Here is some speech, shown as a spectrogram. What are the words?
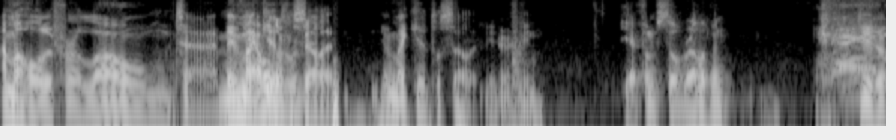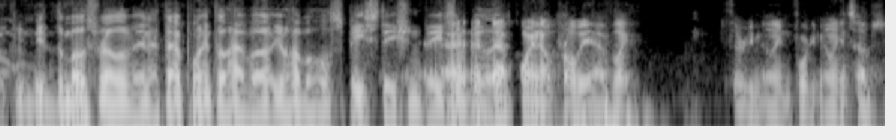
I'm gonna hold it for a long time. Maybe yeah, my kids will sell it. Maybe my kids will sell it. You know what I mean? Yeah, if I'm still relevant, dude, it'll be the most relevant. At that point, they'll have a you'll have a whole space station base. At, at like, that point, I'll probably have like 30 million, 40 million subs.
